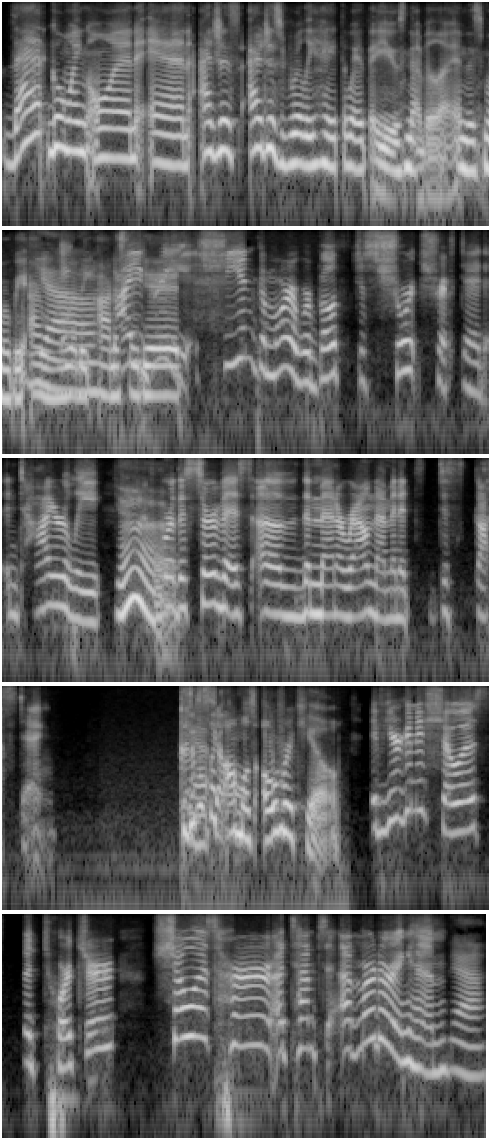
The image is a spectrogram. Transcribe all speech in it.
that going on, and I just, I just really hate the way they use Nebula in this movie. I Yeah. really honestly I agree. did. She and Gamora were both just short shrifted entirely Yeah. for the service of the men around them, and it's disgusting. Because it was like almost overkill. If you're gonna show us the torture, show us her attempt at murdering him. yeah.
